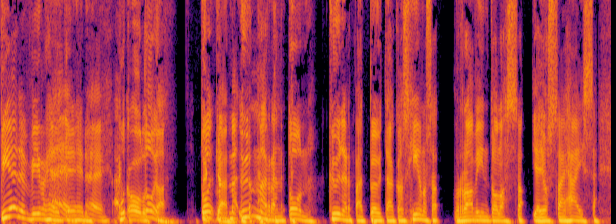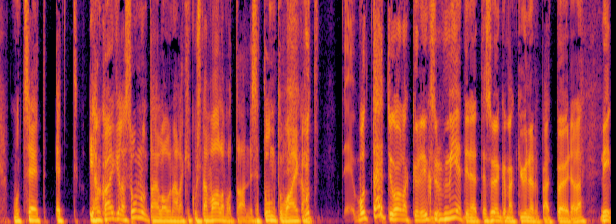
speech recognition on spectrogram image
pienen virheen Ei, tehnyt. ei, Mut kouluttaa. Toi, mä, Tykkään. mä, ymmärrän ton kyynärpäät pöytää kanssa hienossa ravintolassa ja jossain häissä, mutta se, että et ihan kaikilla sunnuntai-lounaillakin, kun sitä valvotaan, niin se tuntuu aika... Mutta mut täytyy olla kyllä, yksi mietin, että syönkö mä kyynärpäät pöydällä, niin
